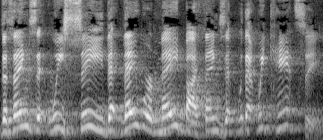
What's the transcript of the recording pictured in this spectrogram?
The things that we see, that they were made by things that, that we can't see.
